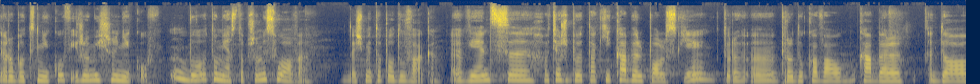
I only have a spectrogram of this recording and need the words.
robotników i rzemieślników. Było to miasto przemysłowe. Weźmy to pod uwagę. Więc e, chociażby taki kabel polski, który e, produkował kabel do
